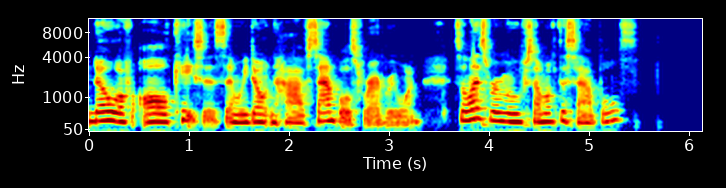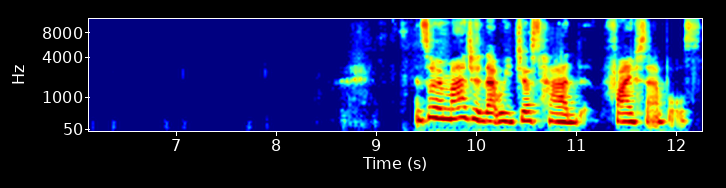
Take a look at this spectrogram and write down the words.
know of all cases and we don't have samples for everyone. So let's remove some of the samples. And so imagine that we just had five samples.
